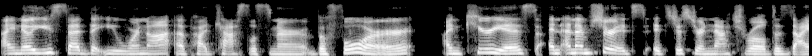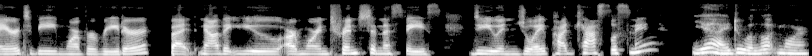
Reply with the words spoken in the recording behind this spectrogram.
I know you said that you were not a podcast listener before. I'm curious and, and I'm sure it's it's just your natural desire to be more of a reader. But now that you are more entrenched in the space, do you enjoy podcast listening? Yeah, I do a lot more.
